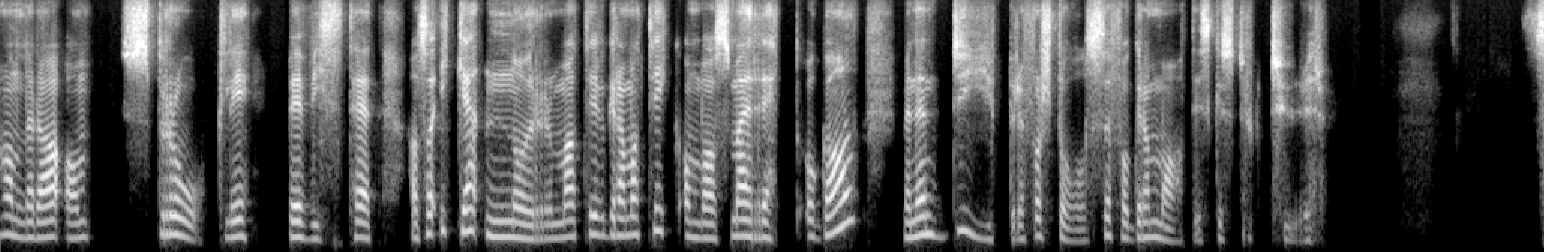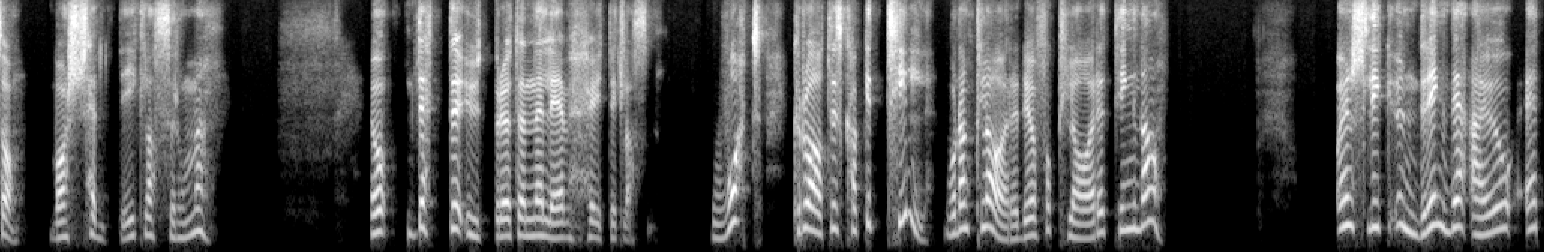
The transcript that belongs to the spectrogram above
handler da om språklig bevissthet. Altså ikke normativ grammatikk om hva som er rett og galt, men en dypere forståelse for grammatiske strukturer. Så, hva skjedde i klasserommet? Jo, dette utbrøt en elev høyt i klassen. What? Kroatisk har ikke til! Hvordan klarer de å forklare ting da? Og en slik undring, det er jo et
